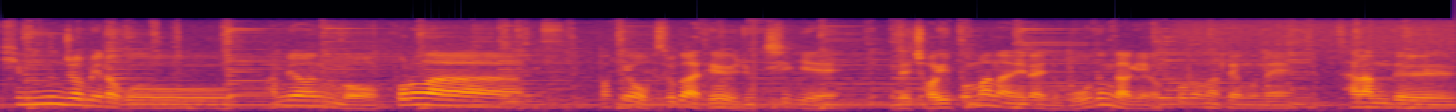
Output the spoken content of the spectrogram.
힘든 점이라고 하면 뭐 코로나 밖에 없을 것 같아요 요즘 시기에 근데 저희뿐만 아니라 이제 모든 가게가 코로나 때문에 사람들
